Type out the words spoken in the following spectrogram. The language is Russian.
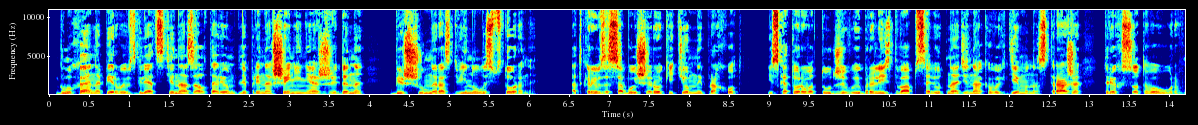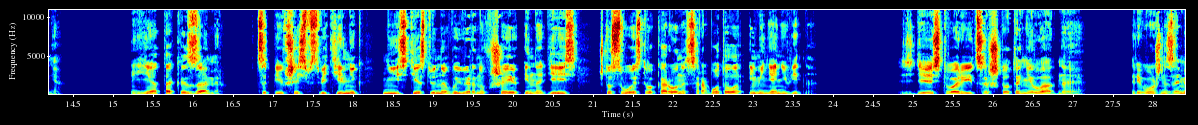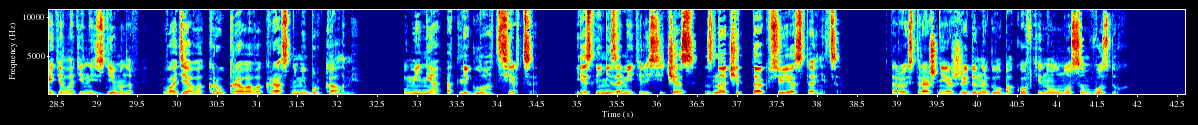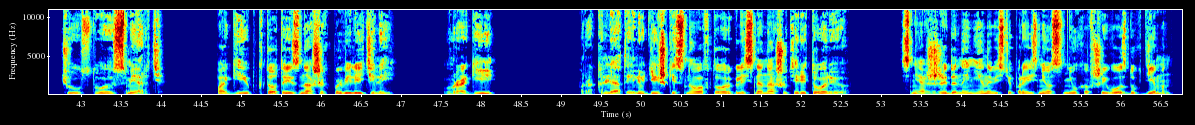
глухая на первый взгляд стена за алтарем для приношений неожиданно, бесшумно раздвинулась в стороны, открыв за собой широкий темный проход, из которого тут же выбрались два абсолютно одинаковых демона-стража трехсотого уровня. Я так и замер, вцепившись в светильник, неестественно вывернув шею и надеясь, что свойство короны сработало и меня не видно. «Здесь творится что-то неладное», – тревожно заметил один из демонов, водя вокруг кроваво-красными буркалами. У меня отлегло от сердца. Если не заметили сейчас, значит так все и останется. Второй страж неожиданно глубоко втянул носом воздух. «Чувствую смерть. Погиб кто-то из наших повелителей. Враги Проклятые людишки снова вторглись на нашу территорию. С неожиданной ненавистью произнес нюхавший воздух демон.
